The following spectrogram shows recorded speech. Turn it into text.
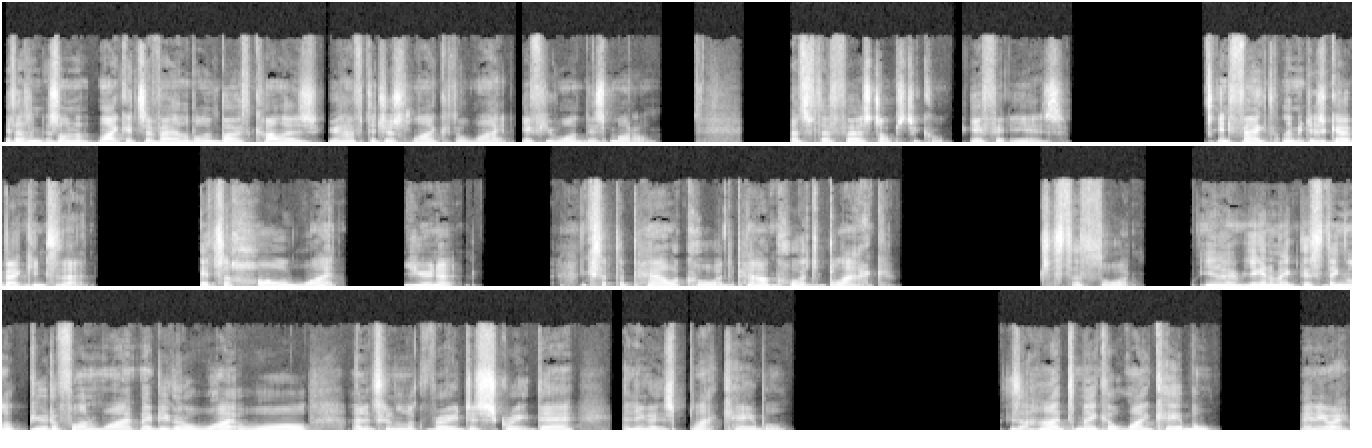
it doesn't, it's not like it's available in both colors. You have to just like the white if you want this model. That's the first obstacle, if it is. In fact, let me just go back into that. It's a whole white unit, except the power cord. The power cord's black. Just a thought. you know, you're going to make this thing look beautiful and white. Maybe you've got a white wall and it's going to look very discreet there. And then you've got this black cable. Is it hard to make a white cable? Anyway,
